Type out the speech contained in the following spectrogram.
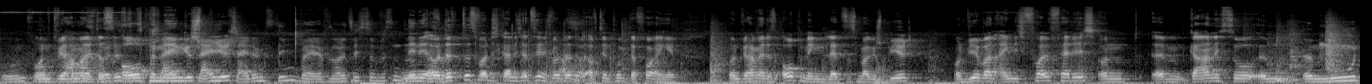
Und, Und wir haben halt das Opening Kleid- gespielt. Kleidungsding bei F90 so ein bisschen. Nee, nee, aber das, das wollte ich gar nicht erzählen. Ich wollte Ach so. das auf den Punkt davor eingehen. Und wir haben ja das Opening letztes Mal gespielt und wir waren eigentlich voll fertig und ähm, gar nicht so im, im Mood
